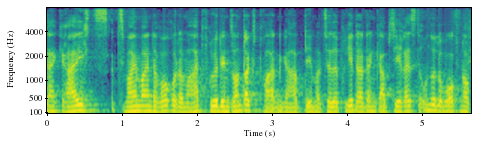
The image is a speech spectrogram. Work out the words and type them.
da reicht's zweimal in der Woche. Oder man hat früher den Sonntagsbraten gehabt, den man zelebriert hat, dann gab's die Reste unter der Woche noch.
